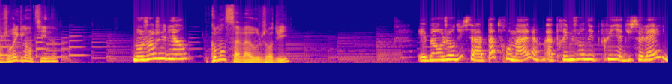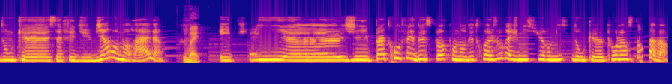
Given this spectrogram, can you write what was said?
Bonjour Églantine. Bonjour Julien. Comment ça va aujourd'hui? Eh ben aujourd'hui ça va pas trop mal. Après une journée de pluie, il y a du soleil, donc euh, ça fait du bien au moral. Ouais. Et puis euh, j'ai pas trop fait de sport pendant 2-3 jours et je m'y suis remis, donc euh, pour l'instant ça va.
